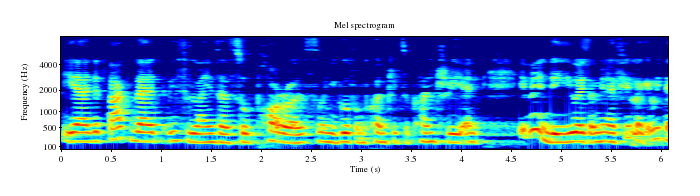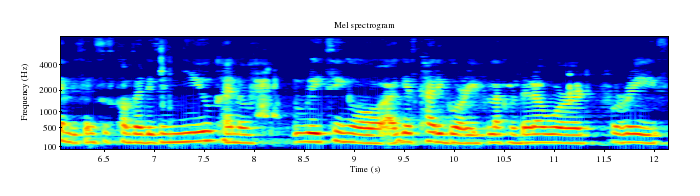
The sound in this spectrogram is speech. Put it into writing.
yeah, the fact that these lines are so porous when you go from country to country, and even in the US, I mean, I feel like every time the census comes out, there's a new kind of rating or I guess category, for lack of a better word, for race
